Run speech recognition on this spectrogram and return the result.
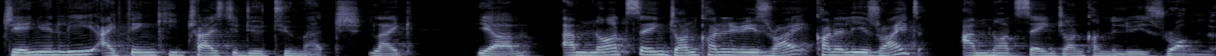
genuinely I think he tries to do too much. Like, yeah, I'm not saying John Connolly is right. Connolly is right. I'm not saying John Connolly is wrong. No.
